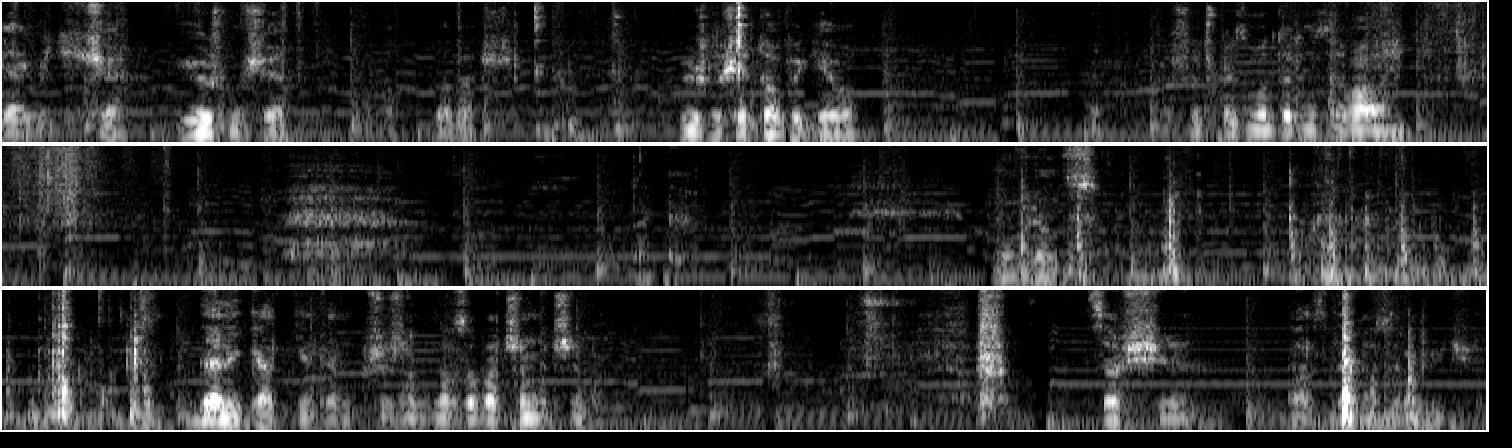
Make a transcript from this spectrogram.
jak widzicie, już mi się, o, zobaczcie, już mi się to wygięło. Troszeczkę zmodernizowałem. Tak mówiąc delikatnie ten przyrząd. No zobaczymy, czy coś się da z tego zrobić.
